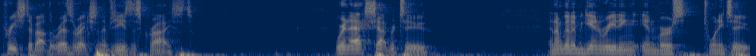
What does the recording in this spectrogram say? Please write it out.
preached about the resurrection of Jesus Christ. We're in Acts chapter 2, and I'm going to begin reading in verse 22. It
